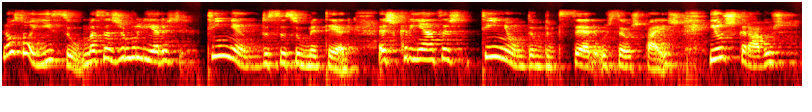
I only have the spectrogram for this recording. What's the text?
Não só isso, mas as mulheres tinham de se submeter, as crianças tinham de obedecer os seus pais e os escravos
